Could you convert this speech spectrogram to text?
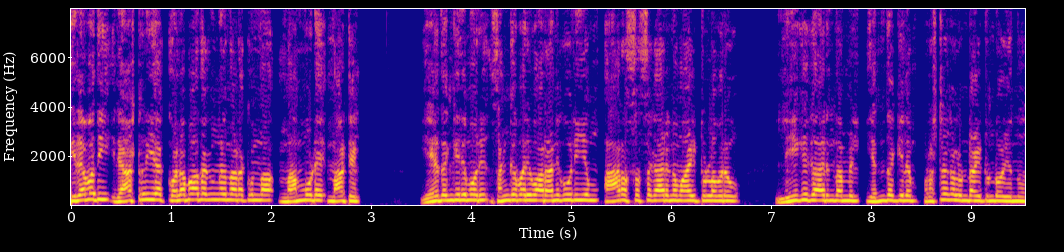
നിരവധി രാഷ്ട്രീയ കൊലപാതകങ്ങൾ നടക്കുന്ന നമ്മുടെ നാട്ടിൽ ഏതെങ്കിലും ഒരു സംഘപരിവാർ അനുകൂലിയും ആർ എസ് എസ്സുകാരനുമായിട്ടുള്ളവരോ ലീഗുകാരും തമ്മിൽ എന്തെങ്കിലും പ്രശ്നങ്ങൾ ഉണ്ടായിട്ടുണ്ടോ എന്ന്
